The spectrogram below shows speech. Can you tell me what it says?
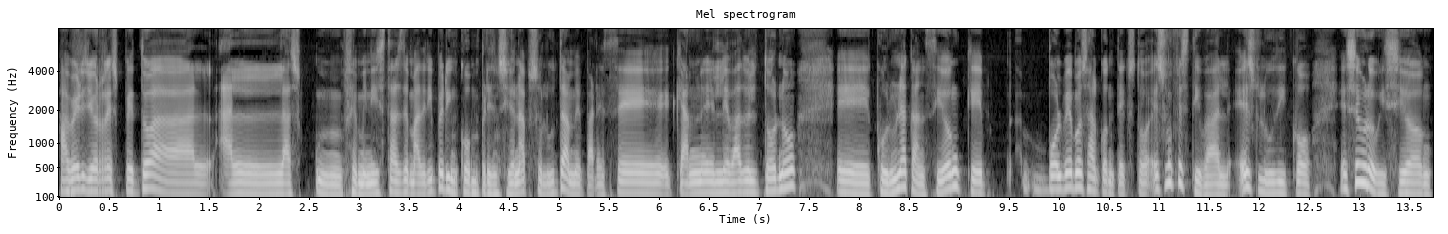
A ver, yo respeto a, a las mm, feministas de Madrid, pero incomprensión absoluta. Me parece que han elevado el tono eh, con una canción que volvemos al contexto. Es un festival, es lúdico, es Eurovisión.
